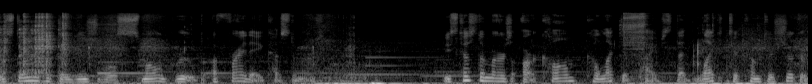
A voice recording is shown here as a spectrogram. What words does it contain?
was dealing with their usual small group of Friday customers. These customers are calm, collected types that like to come to Sugar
